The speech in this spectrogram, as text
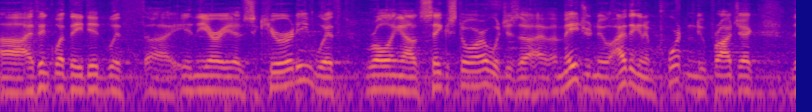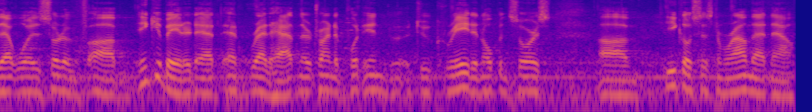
Uh, I think what they did with, uh, in the area of security, with rolling out SigStore, which is a, a, major new, I think an important new project that was sort of uh, incubated at, at Red Hat, and they're trying to put in, to create an open source uh, ecosystem around that now.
